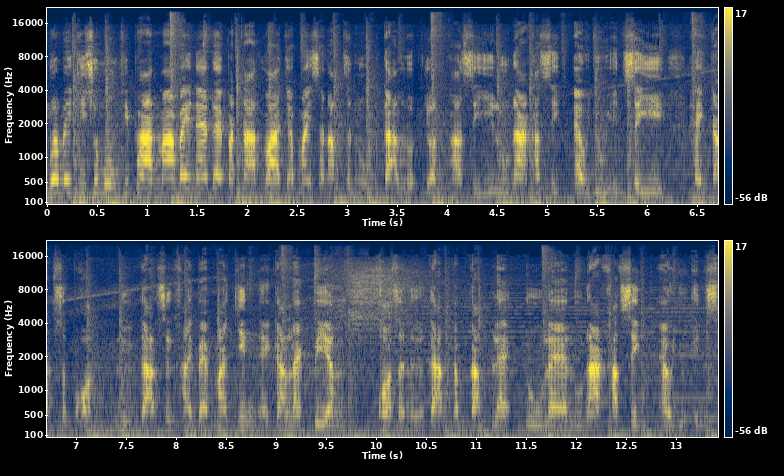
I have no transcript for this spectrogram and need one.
เมื่อไม่กี่ชั่วโมงที่ผ่านมาไบแนนได้ประกาศว่าจะไม่สนับสนุนการลดหย่อนภาษีลูน่าคลาสสิก LUNC ให้กับสปอร์ตหรือการซื้อขายแบบมาจิ้นในการแลกเปลี่ยน ข้อเสนอการกำกับและดูแลลูน่าคลาสสิก LUNC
